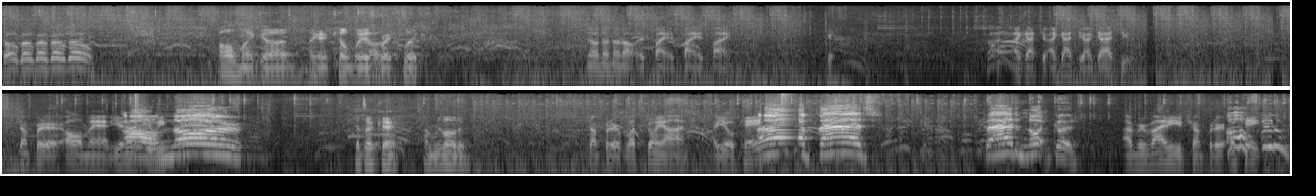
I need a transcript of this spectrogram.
Go, go, go, go, go! Oh my god! I got killed by his Oh. right click. No, no, no, no. It's fine. It's fine. It's fine. Okay. I I got you. I got you. I got you. Jumper. Oh man, you're not oh doing. no! It's okay. I'm reloading. Jumper, what's going on? Are you okay? Ah, bad! Bad, not good. I'm reviving you, Trumpeter. Oh, Okay, phew.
